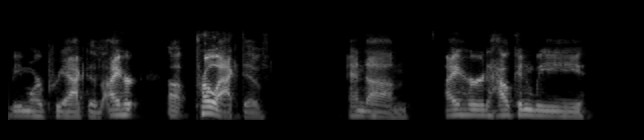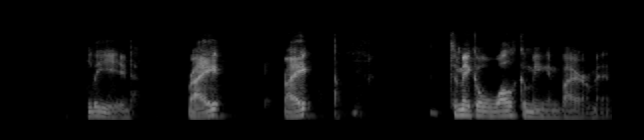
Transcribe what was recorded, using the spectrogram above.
be more proactive? I heard uh, proactive, and um, I heard how can we lead, right, right, to make a welcoming environment.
